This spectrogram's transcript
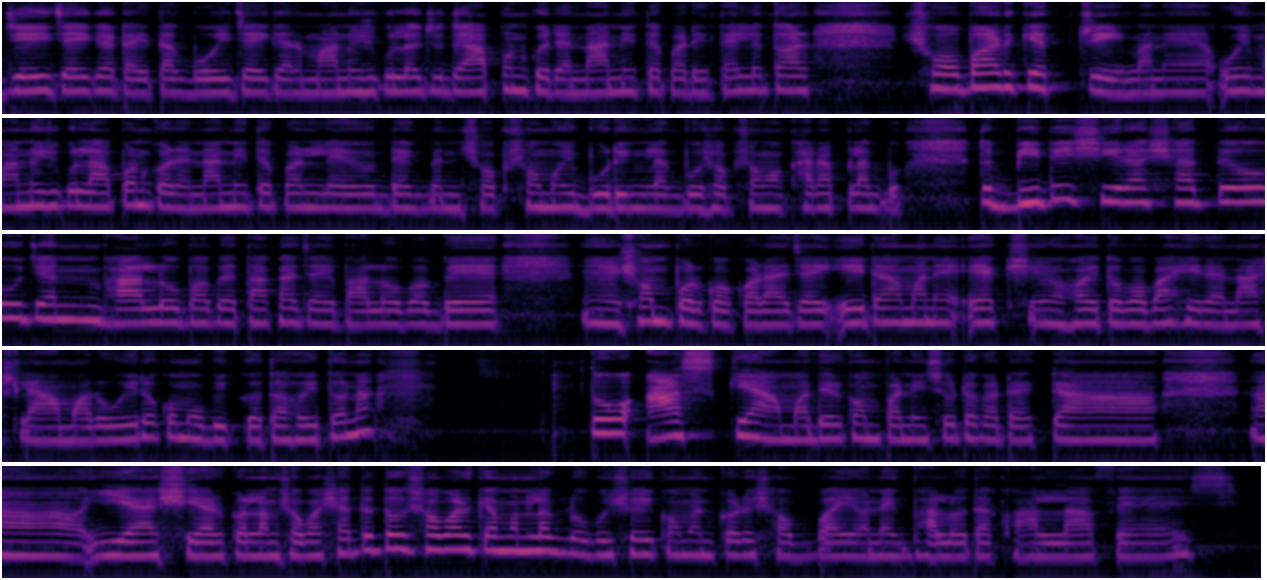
যেই জায়গাটায় থাকব, ওই জায়গার মানুষগুলো যদি আপন করে না নিতে পারি। তাইলে তো আর সবার ক্ষেত্রেই মানে ওই মানুষগুলো আপন করে না নিতে পারলে দেখবেন সব সময় বোরিং লাগবো, সব সময় খারাপ লাগবো। তো বিদেশিরা সাথেও যেন ভালোভাবে থাকা যায়, ভালোভাবে সম্পর্ক করা যায়, এটা মানে এক হয়তো বা বাহিরে না আসলে আমারও ওই রকম অভিজ্ঞতা হইতো না। তো আজকে আমাদের কোম্পানি ছোটোখাটো একটা ইয়া শেয়ার করলাম সবার সাথে। তো সবার কেমন লাগল? অবশ্যই কমেন্ট করে সবাই অনেক ভালো দেখো আল্লাহ হাফেজ।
